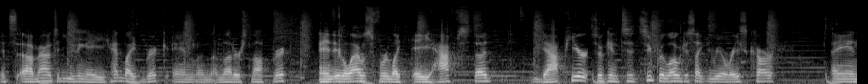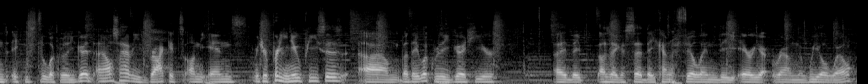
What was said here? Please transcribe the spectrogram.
It's uh, mounted using a headlight brick and another snot brick, and it allows for like a half stud gap here, so it can sit super low just like the real race car, and it can still look really good. I also have these brackets on the ends, which are pretty new pieces, um, but they look really good here. Uh, they, as like I said, they kind of fill in the area around the wheel well.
